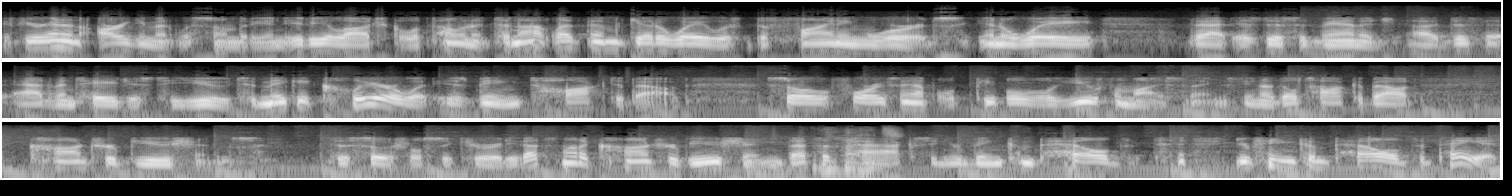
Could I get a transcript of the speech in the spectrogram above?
if you're in an argument with somebody, an ideological opponent, to not let them get away with defining words in a way that is disadvantage uh, disadvantageous to you. To make it clear what is being talked about. So, for example, people will euphemize things. You know, they'll talk about contributions to Social Security. That's not a contribution. That's a tax, and you're being compelled. To, you're being compelled to pay it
